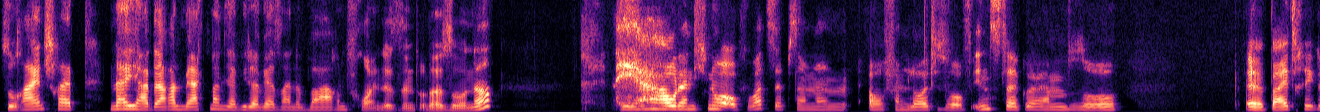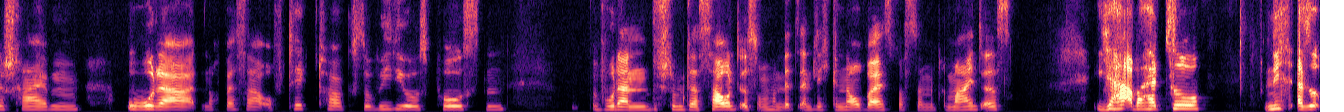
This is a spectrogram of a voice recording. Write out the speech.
so reinschreibt, naja, daran merkt man ja wieder, wer seine wahren Freunde sind oder so, ne? Ja, oder nicht nur auf WhatsApp, sondern auch wenn Leute so auf Instagram so äh, Beiträge schreiben oder noch besser auf TikTok so Videos posten, wo dann ein bestimmter Sound ist und man letztendlich genau weiß, was damit gemeint ist. Ja, aber halt so nicht, also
